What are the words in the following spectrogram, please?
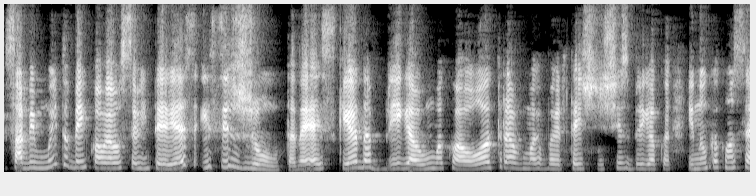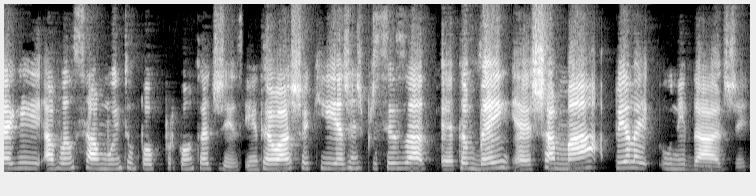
sabe muito bem qual é o seu interesse e se junta, né? A esquerda briga uma com a outra, uma vertente de X briga com a... e nunca consegue avançar muito um pouco por conta disso. Então eu acho que a gente precisa é, também é, chamar pela unidade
